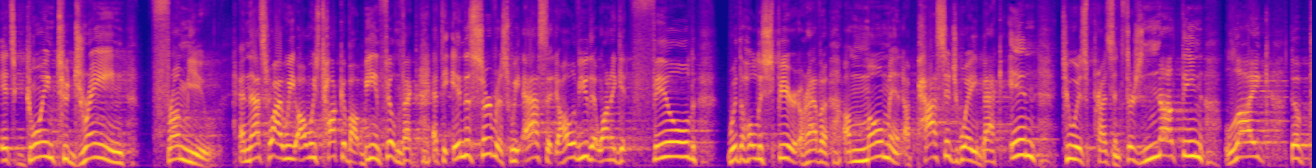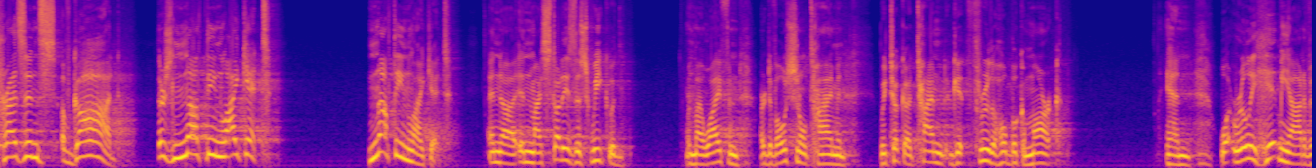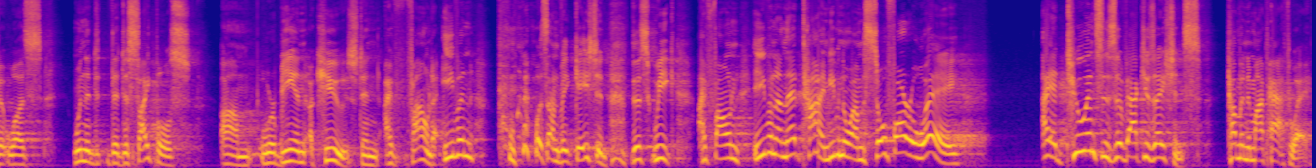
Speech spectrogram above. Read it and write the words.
It's going to drain from you. And that's why we always talk about being filled. In fact, at the end of service, we ask that all of you that want to get filled with the Holy Spirit or have a, a moment, a passageway back into His presence. There's nothing like the presence of God. There's nothing like it. Nothing like it. And uh, in my studies this week with, with my wife and our devotional time, and we took a time to get through the whole book of Mark. And what really hit me out of it was when the, the disciples um, were being accused. And I found, even when I was on vacation this week, I found, even on that time, even though I'm so far away, I had two instances of accusations come into my pathway.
